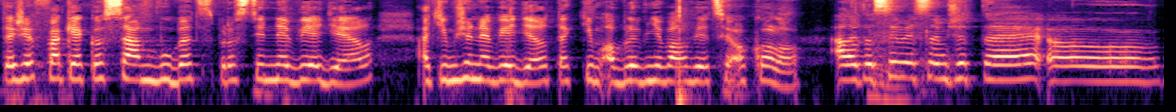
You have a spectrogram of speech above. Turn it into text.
takže fakt jako sám vůbec prostě nevěděl a tím, že nevěděl, tak tím ovlivňoval věci okolo. Ale to si myslím, že to je... Uh,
